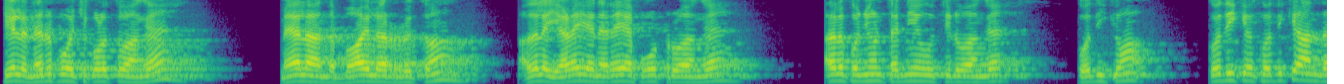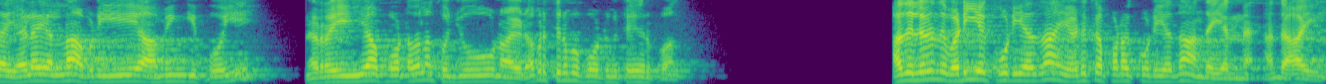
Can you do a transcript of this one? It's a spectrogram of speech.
கீழே நெருப்பு வச்சு கொளுத்துவாங்க. மேலே அந்த பாய்லர் இருக்கும். அதில் இலைய நிறைய போட்டுருவாங்க. அதில் கொஞ்சோண்டு தண்ணியை ஊற்றிடுவாங்க கொதிக்கும். கொதிக்க கொதிக்க அந்த இலையெல்லாம் அப்படியே அமுங்கி போய் நிறையா போட்டதெல்லாம் கொஞ்சோண்டு ஆகிடும் அப்புறம் திரும்ப போட்டுக்கிட்டே இருப்பாங்க. அதிலிருந்து வடியக்கூடியது தான் எடுக்கப்படக்கூடியது தான் அந்த எண்ணெய் அந்த ஆயில்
